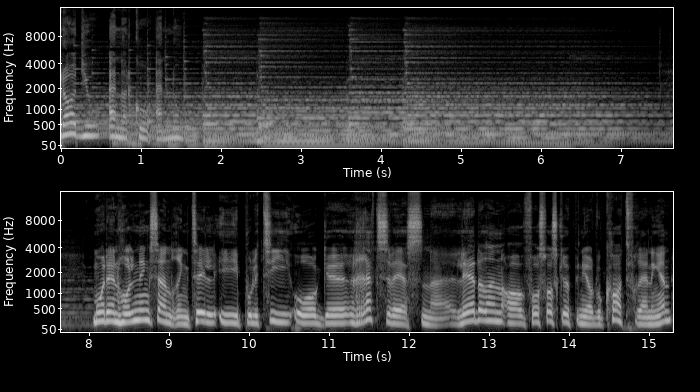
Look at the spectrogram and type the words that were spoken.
Radio NRK Radio.nrk.no. Må det en holdningsendring til i politi- og eh, rettsvesenet? Lederen av forsvarsgruppen i Advokatforeningen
